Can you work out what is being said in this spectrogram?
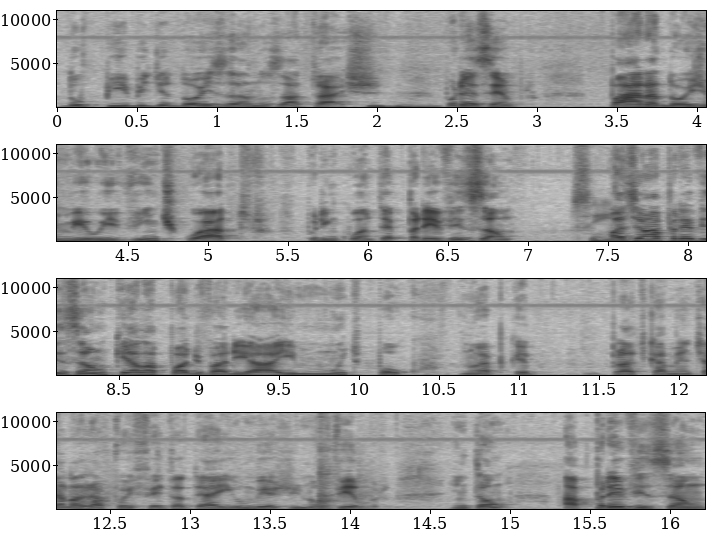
do PIB de dois anos atrás. Uhum. Por exemplo, para 2024, por enquanto é previsão. Sim. Mas é uma previsão que ela pode variar aí muito pouco, não é? Porque praticamente ela já foi feita até aí o mês de novembro. Então, a previsão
